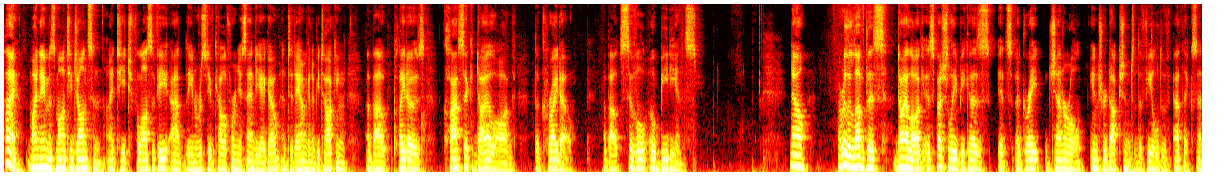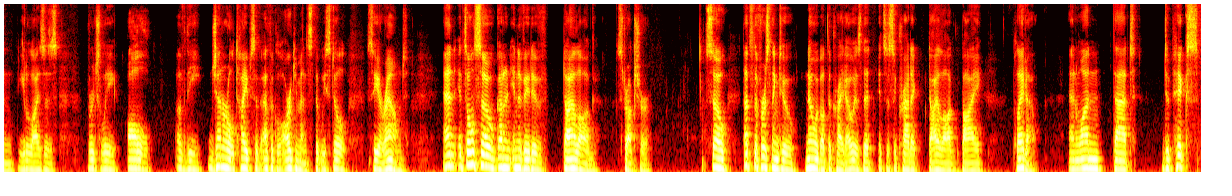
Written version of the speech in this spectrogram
Hi, my name is Monte Johnson. I teach philosophy at the University of California, San Diego, and today I'm going to be talking about Plato's classic dialogue, the Crito, about civil obedience. Now, I really love this dialogue, especially because it's a great general introduction to the field of ethics and utilizes virtually all of the general types of ethical arguments that we still see around. And it's also got an innovative dialogue structure. So that's the first thing to know about the Crito is that it's a Socratic dialogue by Plato, and one that depicts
